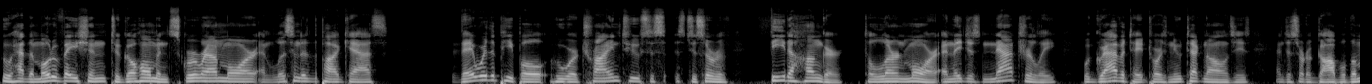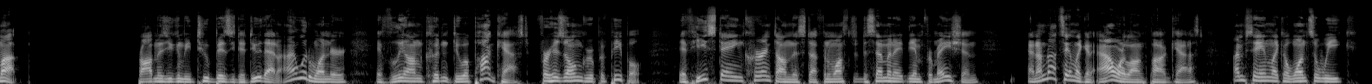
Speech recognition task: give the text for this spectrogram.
who had the motivation to go home and screw around more and listen to the podcasts, they were the people who were trying to to sort of feed a hunger to learn more, and they just naturally would gravitate towards new technologies and just sort of gobble them up. Problem is, you can be too busy to do that. I would wonder if Leon couldn't do a podcast for his own group of people. If he's staying current on this stuff and wants to disseminate the information, and I'm not saying like an hour long podcast, I'm saying like a once a week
